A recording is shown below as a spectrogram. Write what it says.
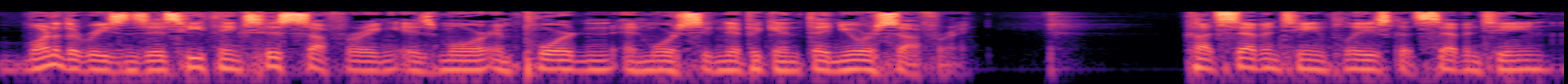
One of the reasons is he thinks his suffering is more important and more significant than your suffering. Cut 17, please. Cut 17.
